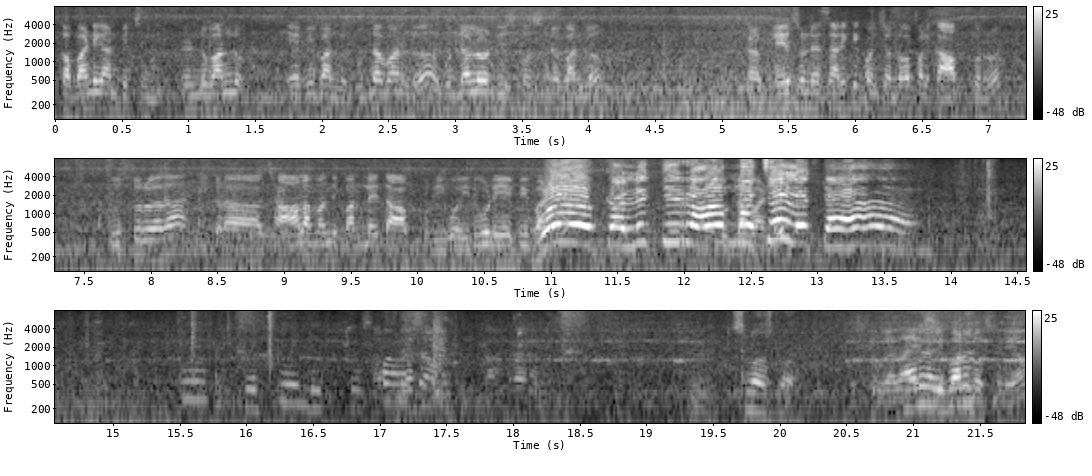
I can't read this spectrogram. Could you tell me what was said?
ఒక బండి కనిపించింది. రెండు బండ్లు ఏబీ బండ్లు. గుడ్ల బండ్లు గుడ్లలో తీసుకొస్తున్నాయి బండ్లు. ఇక్కడ ప్లేస్ ఉండేసరికి కొంచెం లోపలికి ఆపుకుర్రు. చూస్తున్నారు కదా ఇక్కడ చాలా మంది బండ్లు అయితే ఆపుకుర్రు. ఇగో ఇది కూడా ఏపీ ఓ వస్తున్నాయో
